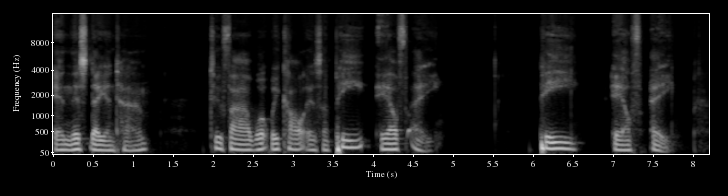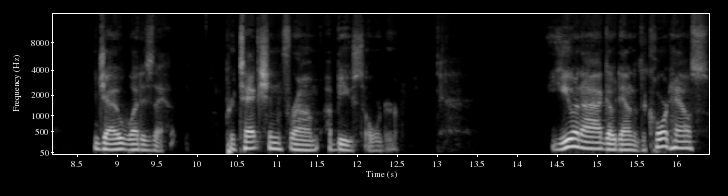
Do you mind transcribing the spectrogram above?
in this day and time to file what we call as a PFA. PFA. Joe, what is that? Protection from Abuse Order. You and I go down to the courthouse.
